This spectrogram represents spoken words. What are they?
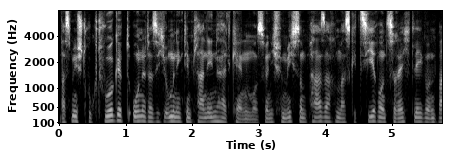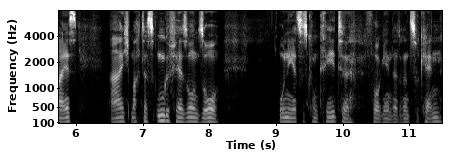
was mir Struktur gibt, ohne dass ich unbedingt den Planinhalt kennen muss. Wenn ich für mich so ein paar Sachen mal skizziere und zurechtlege und weiß, ah, ich mache das ungefähr so und so, ohne jetzt das konkrete Vorgehen da drin zu kennen,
